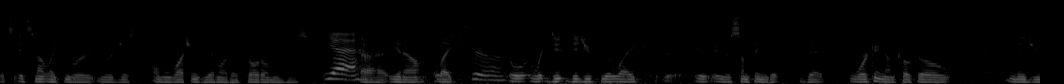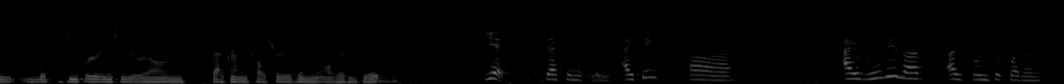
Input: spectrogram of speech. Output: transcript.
It's it's not like you were you were just only watching Guillermo del Toro movies. Yeah, Uh, you know, it's like true. w- w- did did you feel like uh, it, it was something that that working on Coco uh, made you look deeper into your own background and culture than you already did? Yes, definitely. I think uh, I really loved Alfonso Cuarón,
